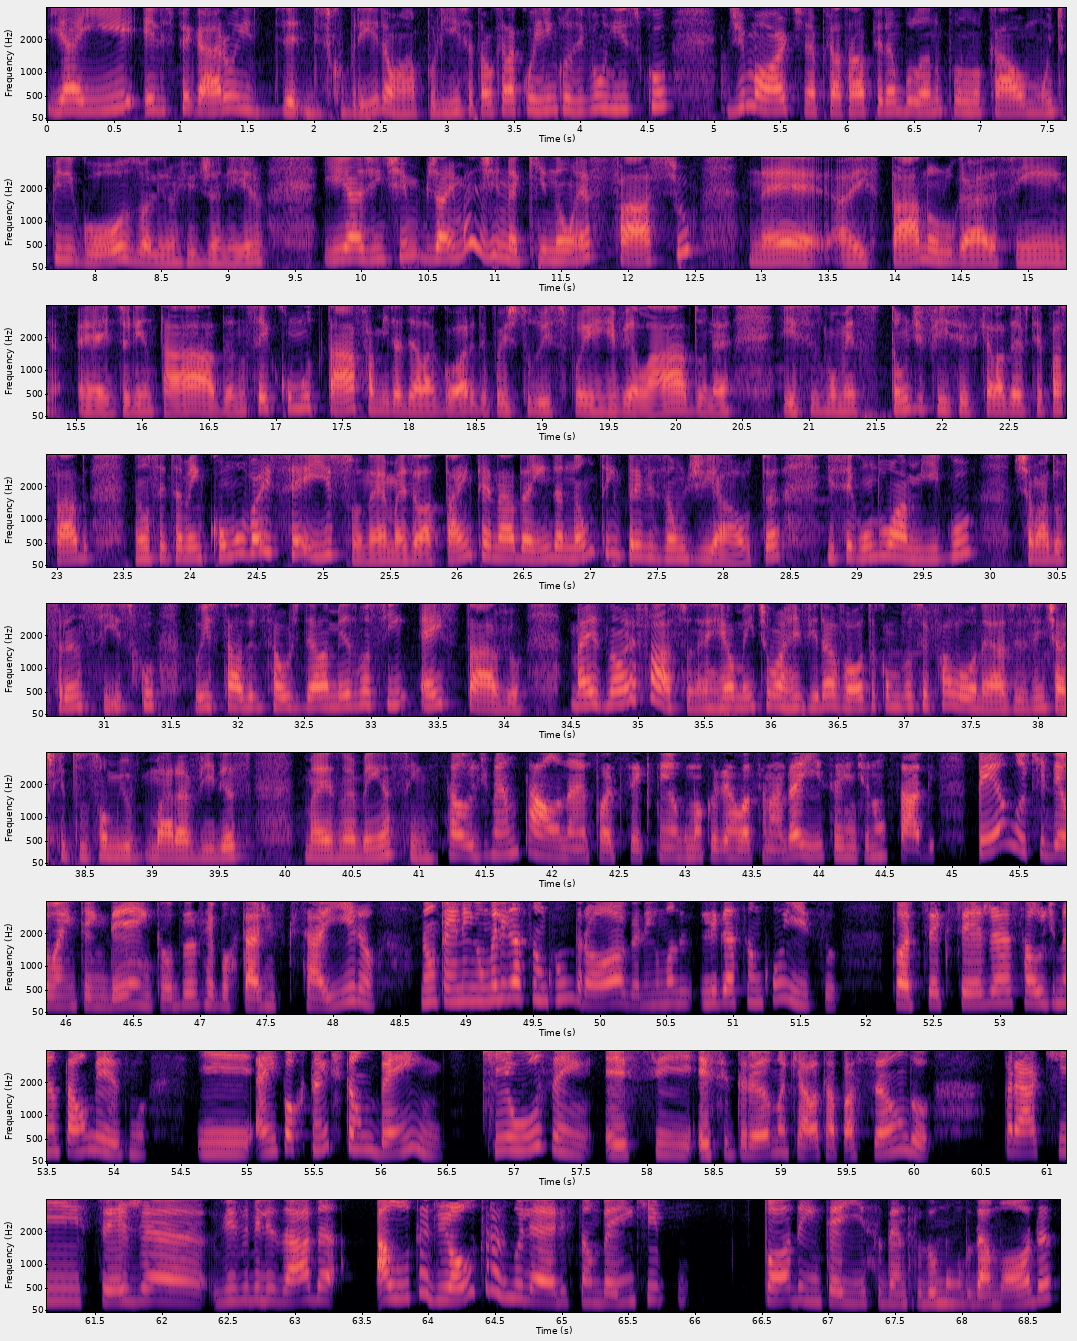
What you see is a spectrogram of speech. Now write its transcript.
e aí eles pegaram e de descobriram, a polícia tal, que ela corria inclusive um risco de morte, né? Porque ela estava perambulando por um local muito perigoso ali no Rio de Janeiro. E a gente já imagina que não é fácil, né? Estar num lugar assim, é, desorientada. Não sei como tá a família dela agora, depois de tudo isso foi revelado, né? Esses momentos tão difíceis que ela deve ter passado. Não sei também como vai ser isso, né? Mas ela tá internada ainda, não tem previsão de alta. E segundo um amigo chamado Francisco, o estado de saúde dela mesmo assim é estável. Mas não é fácil, né? Realmente uma reviravolta, como você falou, né? Às vezes a gente acha que tudo são mil maravilhas, mas não é bem assim. Saúde mental, né? Pode ser que tenha alguma coisa relacionada a isso, a gente não sabe. Pelo que deu a entender em todas as reportagens que saíram, não tem nenhuma ligação com droga, nenhuma ligação com isso. Pode ser que seja saúde mental mesmo. E é importante também que usem esse, esse drama que ela está passando para que seja visibilizada a luta de outras mulheres também que podem ter isso dentro do mundo da moda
